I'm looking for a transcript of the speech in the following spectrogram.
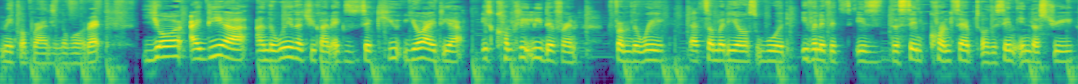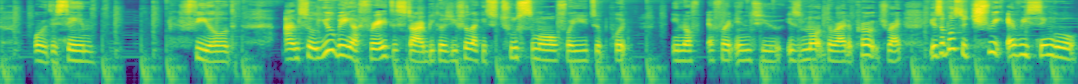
makeup brands in the world right your idea and the way that you can execute your idea is completely different from the way that somebody else would, even if it is the same concept or the same industry or the same field. And so you being afraid to start because you feel like it's too small for you to put enough effort into is not the right approach, right? You're supposed to treat every single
